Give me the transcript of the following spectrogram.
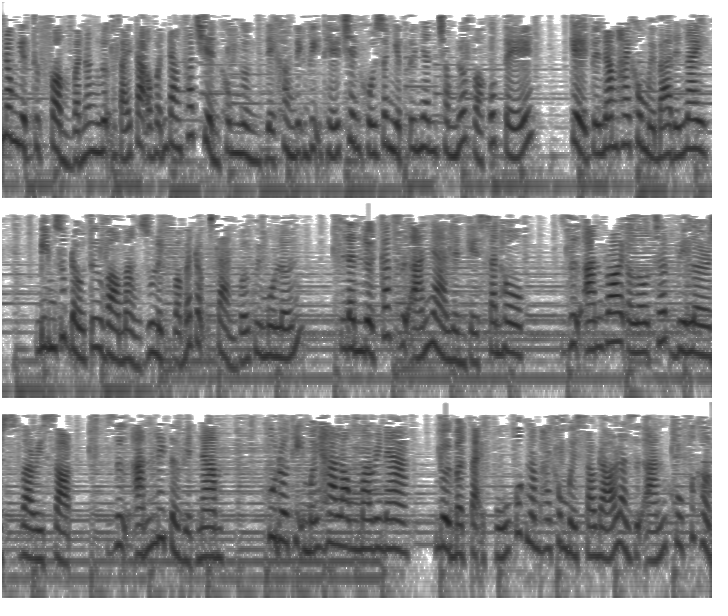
nông nghiệp thực phẩm và năng lượng tái tạo vẫn đang phát triển không ngừng để khẳng định vị thế trên khối doanh nghiệp tư nhân trong nước và quốc tế. Kể từ năm 2013 đến nay, BIM giúp đầu tư vào mảng du lịch và bất động sản với quy mô lớn, lần lượt các dự án nhà liền kề san hô, dự án Royal Lotus Villas và Resort, dự án Little Việt Nam, khu đô thị mới Ha Long Marina, nổi bật tại Phú Quốc năm 2016 đó là dự án khu phức hợp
